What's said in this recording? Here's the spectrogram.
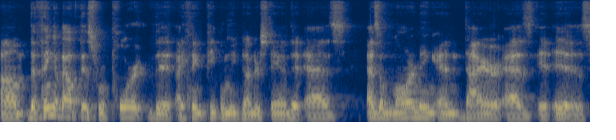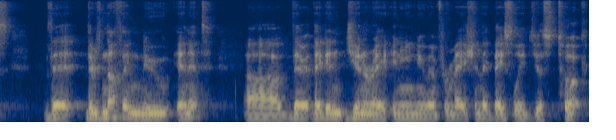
Um, the thing about this report that I think people need to understand that as as alarming and dire as it is, that there's nothing new in it. Uh, they didn't generate any new information. They basically just took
